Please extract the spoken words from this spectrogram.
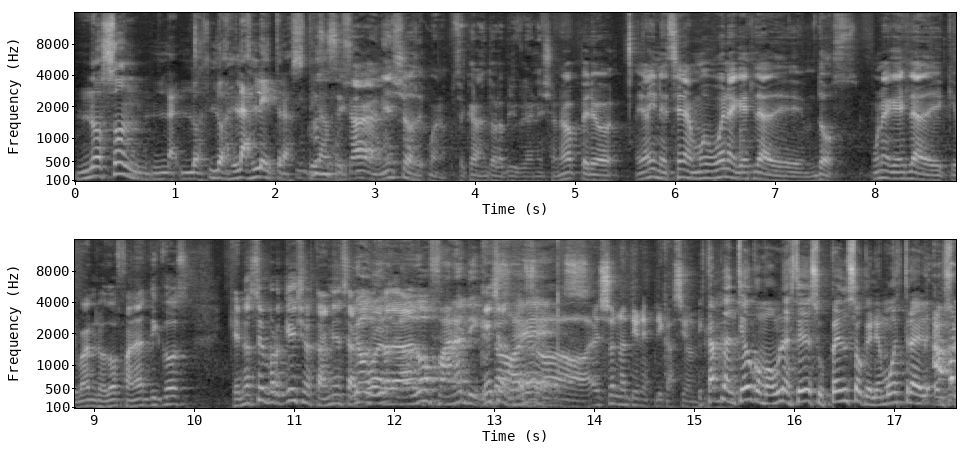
no son la- los, los- las letras, Incluso digamos. se cagan ellos, bueno, se cagan toda la película en ello, ¿no? Pero hay una escena muy buena que es la de dos. Una que es la de que van los dos fanáticos, que no sé por qué ellos también se Los- acuerdan. los dos fanáticos. Que ellos No, es. eso, eso no tiene explicación. Está planteado como una escena de suspenso que le muestra el, el Aparte la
